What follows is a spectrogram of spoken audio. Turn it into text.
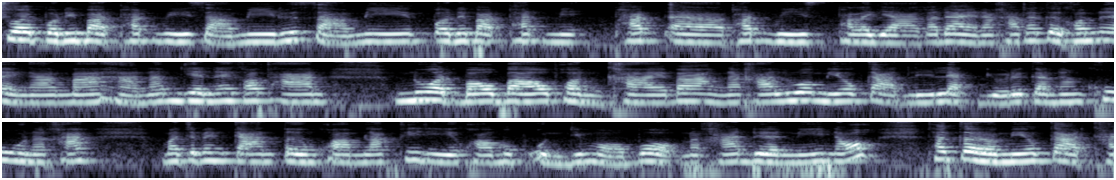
ช่วยปฏิบัติพัดวีสามีหรือสามีปฏิบัติพัดมีพัดอ่าพัดวีภรรยาก็ได้นะคะ ถ้าเกิดเขาเหนื่อยงานมาหาน้ำเย็นให้เขาทานนวดเบาๆผ่อนคลายบ้างนะคะรือว่ามีโอกาสรีแลกซ์อยู่ด้วยกันทั้งคู่นะคะ มันจะเป็นการเติมความรักที่ดีความอบอุ่นที่หมอบอกนะคะ เดือนนี้เนาะถ้าเกิดว่ามีโอกาสใคร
